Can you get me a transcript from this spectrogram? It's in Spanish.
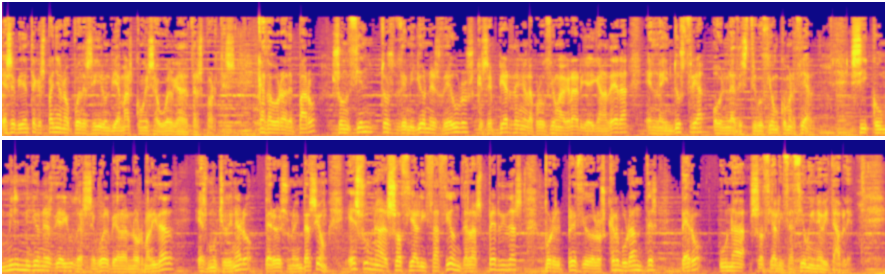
Es evidente que España no puede seguir un día más con esa huelga de transportes. Cada hora de paro son cientos de millones de euros que se pierden en la producción agraria y ganadera, en la industria o en la distribución comercial. Si con mil millones de ayudas se vuelve a la normalidad, es mucho dinero, pero es una inversión. Es una socialización de las pérdidas por el precio de los carburantes, pero una socialización inevitable.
